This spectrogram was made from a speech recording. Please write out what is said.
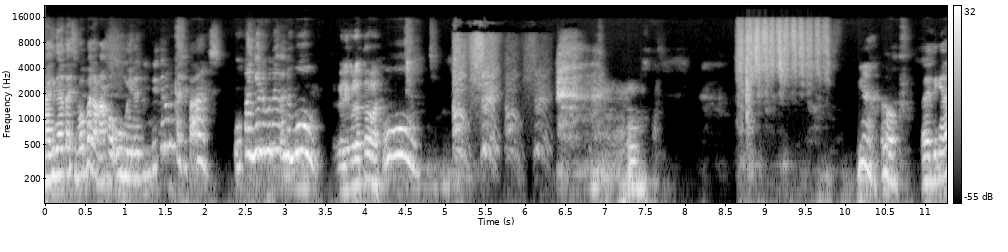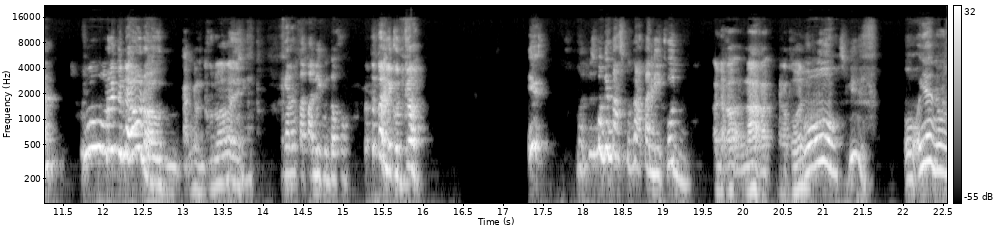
Lagi na tayo sa baba, nakaka-umay na dun. Dito naman tayo sa taas. O, tanggalin mo na yung ano mo. Na to ha. Oo. Yeah. Ano? Ready ka na? Oo, ready na ako na. Tanggal ko na nga eh. Kaya lang tatalikod ako. Ba't tatalikod ka? Mas maganda kasi pag nakatalikod. Ah, naka, naka, nakatuwad? Oo. Sige. Oo, ayan, oo.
